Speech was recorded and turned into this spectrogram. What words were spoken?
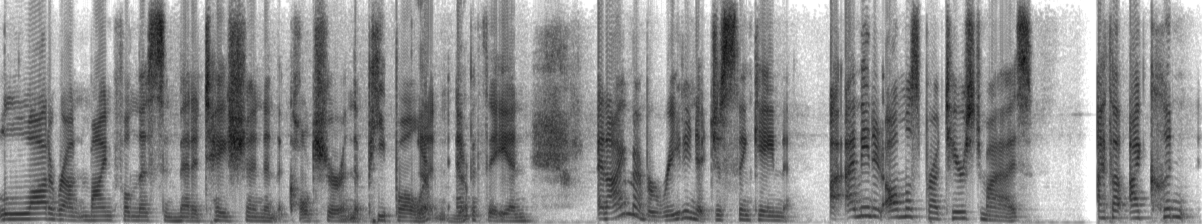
a lot around mindfulness and meditation and the culture and the people yep, and yep. empathy. And and I remember reading it just thinking, I mean, it almost brought tears to my eyes. I thought I couldn't,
